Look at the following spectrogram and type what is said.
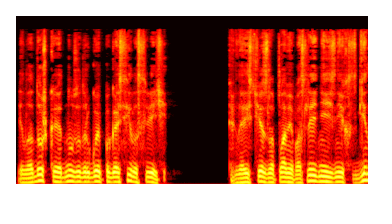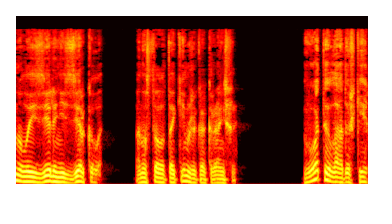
и ладошкой одну за другой погасила свечи. Когда исчезло пламя последней из них, сгинуло из зелени зеркало. Оно стало таким же, как раньше. «Вот и ладушки!»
